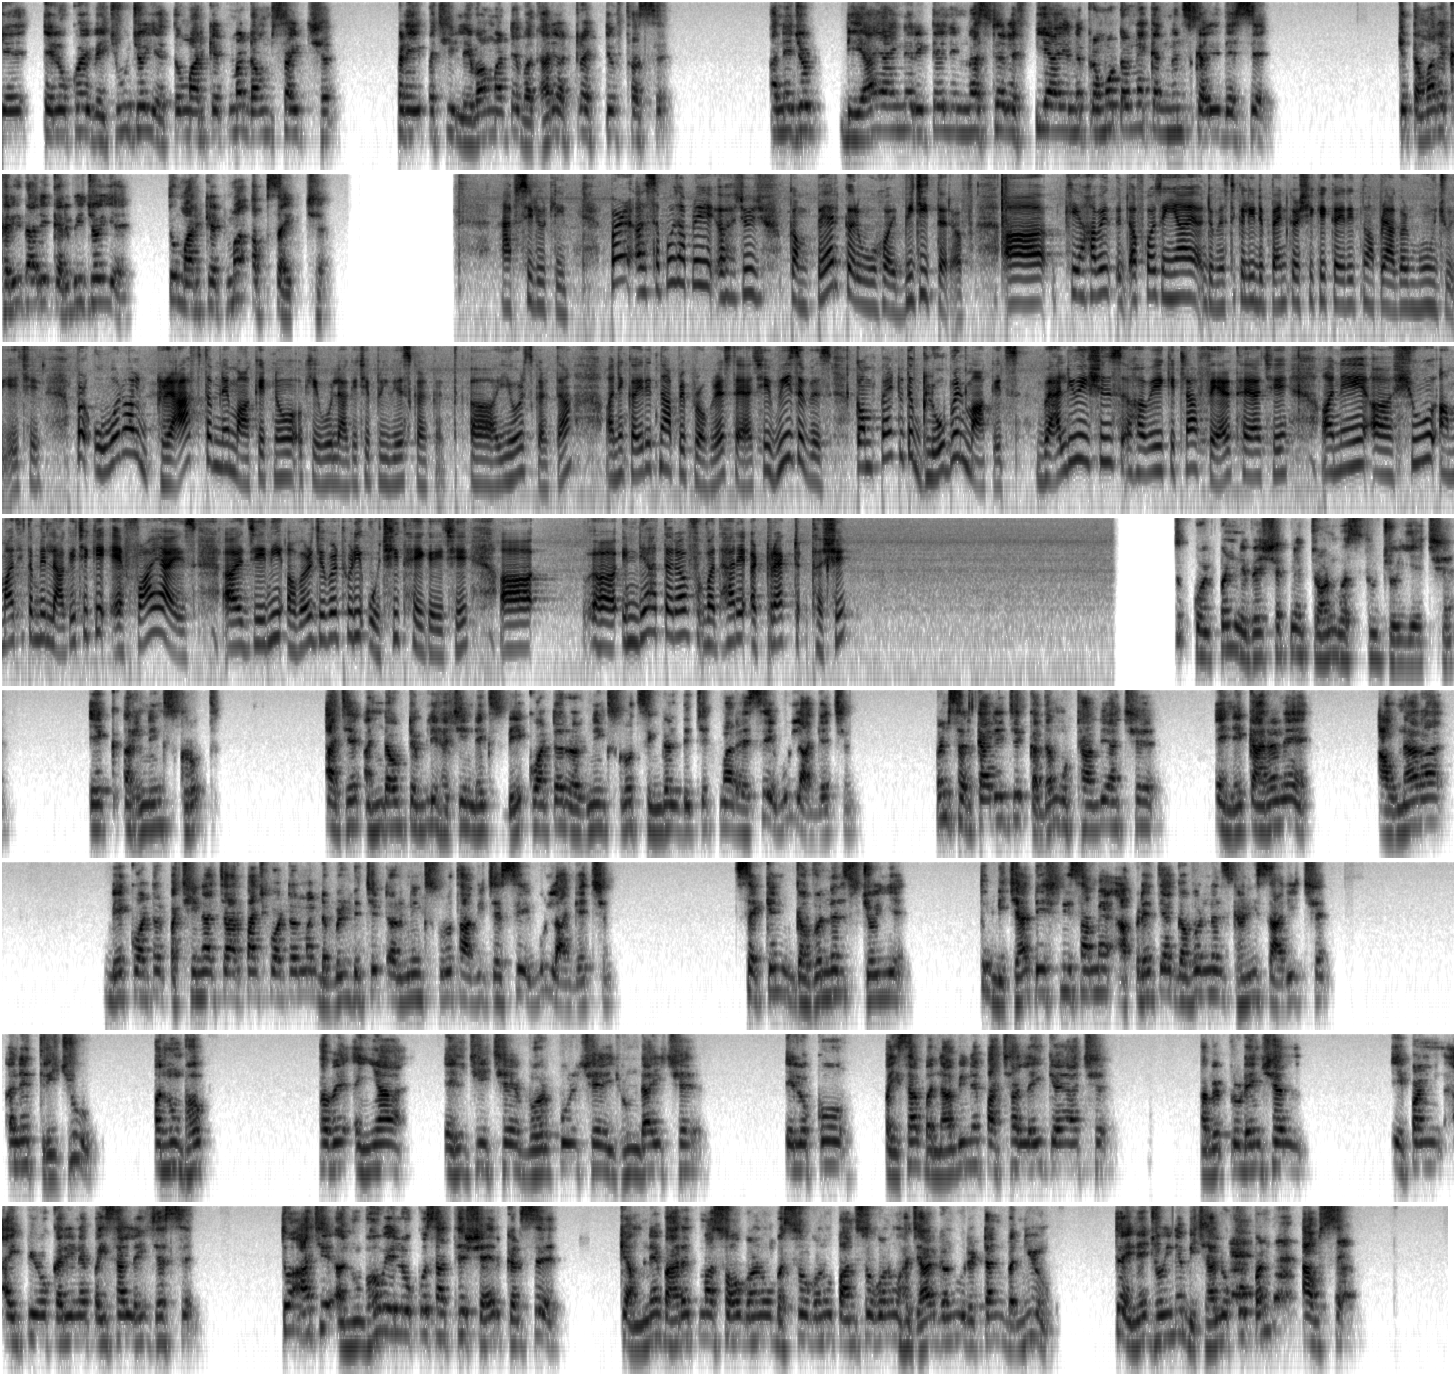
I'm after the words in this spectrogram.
કે એ લોકોએ વેચવું જોઈએ તો માર્કેટમાં ડમ્પ સાઇડ છે. પણ એ પછી લેવા માટે વધારે અટ્રેક્ટિવ થશે. અને જો ડીઆઈઆઈ ને રિટેલ ઇન્વેસ્ટર એફપીઆઈ અને પ્રમોટરને કન્વિન્સ કરી દેશે કે તમારે ખરીદારી કરવી જોઈએ, તો માર્કેટમાં અપસાઇડ છે. એબ્સોલ્યુટલી પણ સપોઝ આપણે જો કમ્પેર કરવું હોય બીજી તરફ કે હવે ઓફકોર્સ અહીંયા ડોમેસ્ટિકલી ડિપેન્ડ કરશે કે કઈ રીતનું આપણે આગળ મૂવ જોઈએ છે. પણ ઓવરઓલ ગ્રાફ તમને માર્કેટનો કેવો લાગે છે પ્રીવિયસ યર્સ કરતાં? અને કઈ રીતના આપણે પ્રોગ્રેસ થયા છે vis vis compare to the global markets valuations હવે કેટલા ફેર થયા છે? અને શું આમાંથી તમને લાગે છે કે એફઆઈઆઈઝ જેની અવર જવર થોડી ઓછી થઈ ગઈ છે? અ, અ, ઇન્ડિયા તરફ વધારે અટ્રેક્ટ થશે? કોઈ પણ નિવેશકને ત્રણ વસ્તુ જોઈએ છે. એક અર્નિંગ્સ ગ્રોથ આજે અનડાઉટેબલી હજી નેક્સ્ટ બે ક્વાર્ટર અર્નિંગ્સ ગ્રોથ સિંગલ ડિજિટમાં રહેશે એવું લાગે છે. પણ સરકારે જે કદમ ઉઠાવ્યા છે, એને કારણે આવનારા બે ક્વાર્ટર પછીના ચાર પાંચ ક્વાર્ટરમાં ડબલ ડિજિટ અર્નિંગ્સ ગ્રોથ આવી જશે એવું લાગે છે. સેકન્ડ ગવર્નન્સ જોઈએ. તો બીજા દેશની સામે આપણે ત્યાં ગવર્નન્સ ઘણી સારી છે. અને ત્રીજું, અનુભવ. હવે અહીંયા એલજી છે, વર્પુલ છે, હ્યુન્ડાઈ છે. એ લોકો પૈસા બનાવીને પાછા લઈ ગયા છે. હવે પ્રુડેન્શિયલ એ પણ આઈપીઓ કરીને પૈસા લઈ જશે. તો આ જે અનુભવ એ લોકો સાથે શેર કરશે કે અમને ભારતમાં સો ગણું, બસો ગણું, પાંચસો ગણું, હજાર ગણું રિટર્ન બન્યું, તો એને જોઈને બીજા લોકો પણ આવશે.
